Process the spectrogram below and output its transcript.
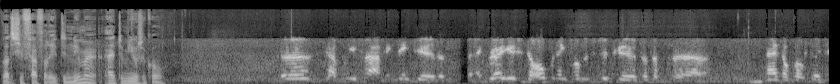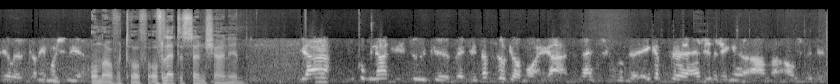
wat is je favoriete nummer uit de musical? Ja, goede vraag. Ik denk dat Aquarius, de opening van het stuk, dat dat mij toch wel steeds heel erg kan emotioneren. Onovertroffen. Of Let the Sunshine in. Ja, die combinatie is natuurlijk, uh, weet je, dat is ook heel mooi. Ja, er zijn verschillende. Ik heb uh, herinneringen aan uh, alles dit.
